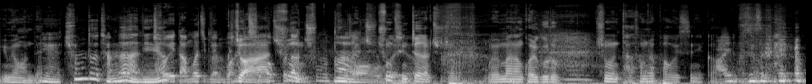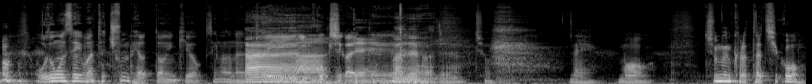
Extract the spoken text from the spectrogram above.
유명한데 예, 춤도 장난 아니에요. 저희 나머지 멤버 그죠, 한 아, 춤. 잘 아, 추고 춤 진짜 잘 추죠. 웬만한 걸그룹 춤은 다 섭렵하고 있으니까. 아니 무슨 소리예요? 오동훈 선생님한테 춤 배웠던 기억 생각나요. 아, 저희 입국시 갈 그때. 때. 맞아요, 맞아요. 그렇죠. 네, 뭐 춤은 그렇다 치고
